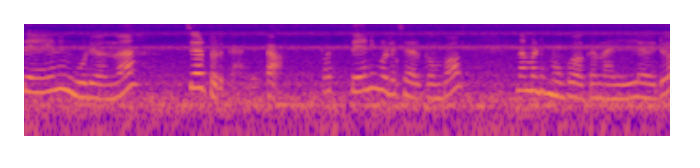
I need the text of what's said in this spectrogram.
തേനും കൂടി ഒന്ന് ചേർത്തെടുക്കാം കേട്ടോ. അപ്പോൾ തേനും കൂടി ചേർക്കുമ്പോൾ നമ്മുടെ മുഖമൊക്കെ നല്ലൊരു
